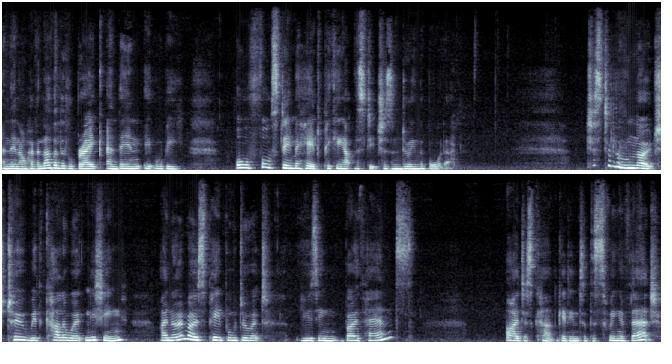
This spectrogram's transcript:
And then I'll have another little break. And then it will be all full steam ahead picking up the stitches and doing the border. Just a little note too with colourwork knitting. I know most people do it using both hands. I just can't get into the swing of that.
